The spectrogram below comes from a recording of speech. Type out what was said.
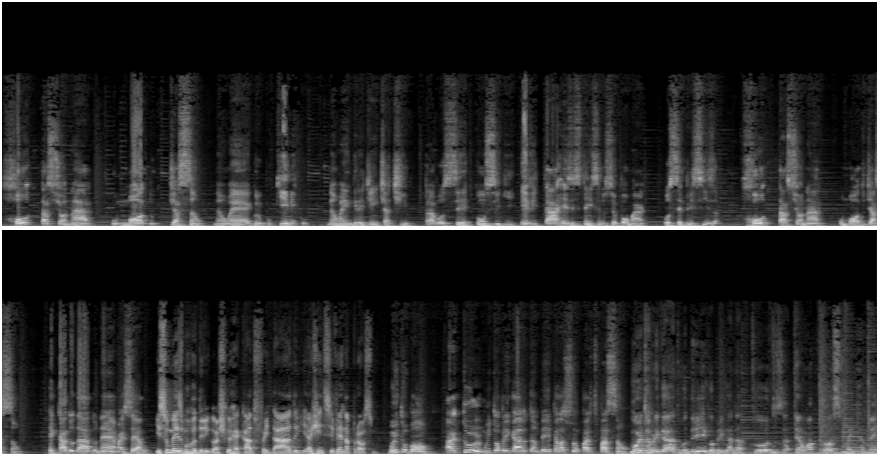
rotacionar o modo de ação. Não é grupo químico, não é ingrediente ativo. Para você conseguir evitar a resistência no seu pomar, você precisa rotacionar o modo de ação. Recado dado, né, Marcelo? Isso mesmo, Rodrigo. Acho que o recado foi dado e a gente se vê na próxima. Muito bom. Arthur, muito obrigado também pela sua participação. Muito obrigado, Rodrigo. Obrigado a todos. Até uma próxima aí também.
